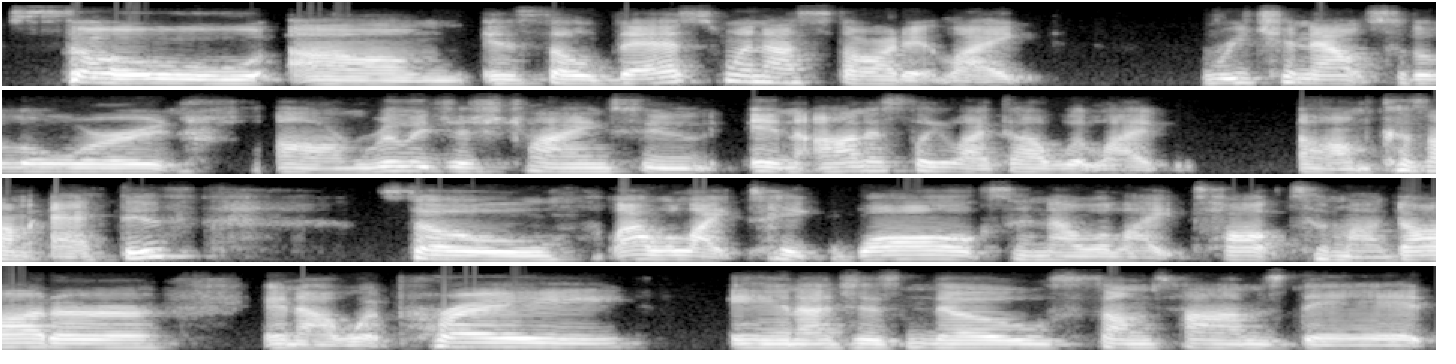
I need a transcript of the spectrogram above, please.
So um, and so that's when I started like reaching out to the Lord, um, really just trying to, and honestly, like I would like, um, because I'm active. So I would like take walks and I would like talk to my daughter and I would pray and I just know sometimes that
